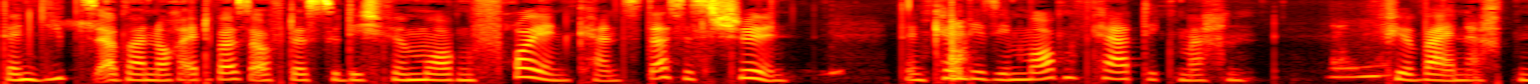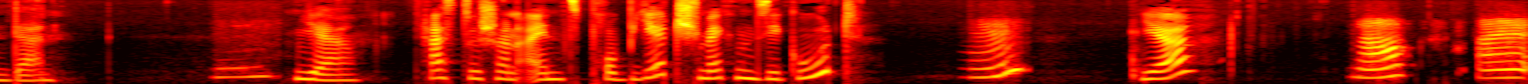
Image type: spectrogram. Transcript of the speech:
dann gibt's aber noch etwas, auf das du dich für morgen freuen kannst. Das ist schön. Dann könnt ihr sie morgen fertig machen. Für Weihnachten dann. Ja. Hast du schon eins probiert? Schmecken sie gut? Hm? Ja? Ja, ein,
